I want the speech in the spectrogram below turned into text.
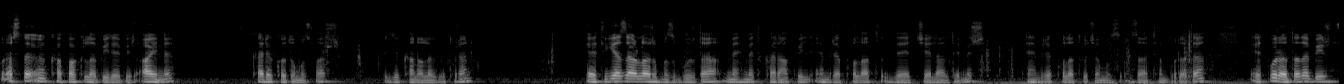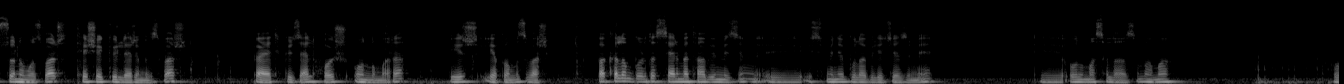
Burası da ön kapakla birebir aynı. Kare kodumuz var. Bizi kanala götüren. Evet yazarlarımız burada. Mehmet Karanfil, Emre Polat ve Celal Demir. Emre Polat hocamız zaten burada. Evet burada da bir sunumumuz var. Teşekkürlerimiz var. Gayet güzel, hoş, on numara bir yapımız var. Bakalım burada Sermet abimizin e, ismini bulabileceğiz mi? E, olması lazım ama o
